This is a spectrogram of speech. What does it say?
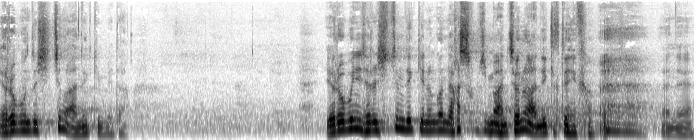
여러분도 실증을 안 느낍니다. 여러분이 저를 실증 느끼는 건할수 없지만 저는 안 느낄 테니까. 네.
